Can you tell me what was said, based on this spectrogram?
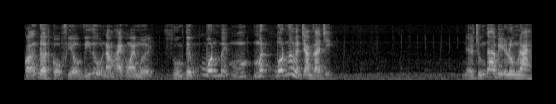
Có những đợt cổ phiếu ví dụ năm 2020 xuống tới 40 mất 40% giá trị. Nếu chúng ta bị lung lay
